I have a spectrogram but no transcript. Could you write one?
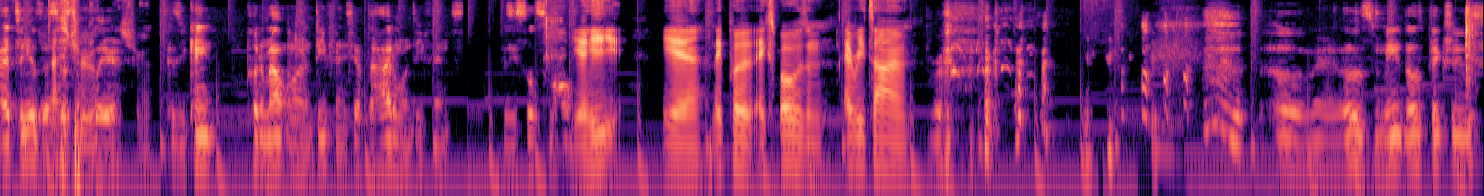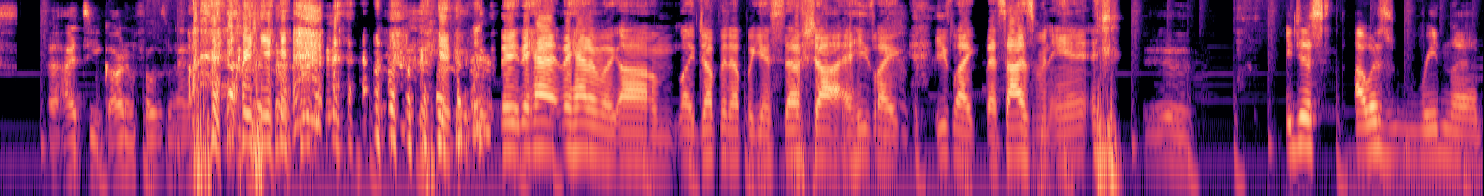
IT is a That's system true. player That's because you can't put him out on defense. You have to hide him on defense because he's so small. Yeah, he. Yeah, they put expose him every time. Oh man, those mean those pictures. uh, IT Garden folks, man. they, they had they had him like um like jumping up against Steph shot and he's like he's like that size of an ant. yeah. He just I was reading the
